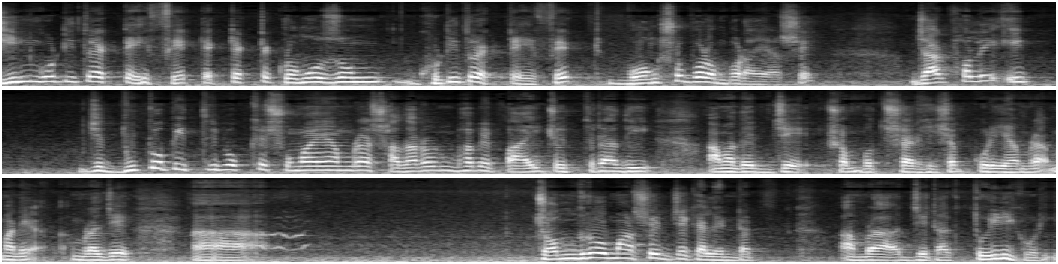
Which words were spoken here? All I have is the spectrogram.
জিন গঠিত একটা এফেক্ট একটা একটা ক্রোমোজোম ঘটিত একটা এফেক্ট বংশ পরম্পরায় আসে, যার ফলে এই যে দুটো পিতৃপক্ষের সময় আমরা সাধারণভাবে পাই চৈত্রাদি আমাদের যে সম্বৎসার হিসাব করি আমরা মানে আমরা যে চন্দ্র মাসের যে ক্যালেন্ডার আমরা যেটা তৈরি করি,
